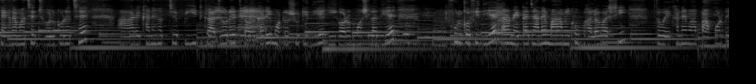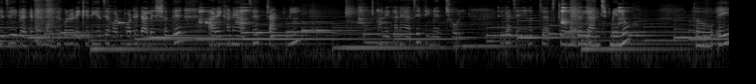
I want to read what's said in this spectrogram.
ট্যাংরা মাছের ঝোল করেছে। আর এখানে হচ্ছে বিট, গাজরের তরকারি, মটরশুঁটি দিয়ে, ঘি, গরম মশলা দিয়ে। ফুলকপি দিয়ে, কারণ এটা জানে মা, আমি খুব ভালোবাসি। তো এখানে মা পাঁপড় ভেজে এই প্যাকেটের মধ্যে করে রেখে দিয়েছে হটপটে ডালের সাথে। আর এখানে আছে চাটনি, আর এখানে আছে ডিমের ঝোল। ঠিক আছে, এই হচ্ছে আজকে আমাদের লাঞ্চ মেনু তো এই,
